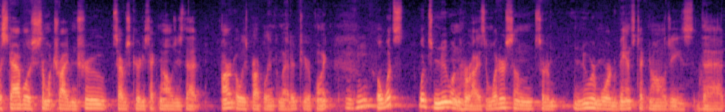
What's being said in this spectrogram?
established, somewhat tried and true cybersecurity technologies that aren't always properly implemented, to your point. But what's what's new on the horizon? What are some sort of newer, more advanced technologies that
